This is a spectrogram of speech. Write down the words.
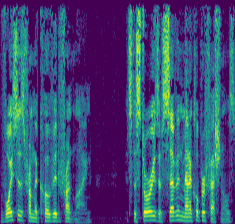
Voices from the COVID Frontline. It's the stories of seven medical professionals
